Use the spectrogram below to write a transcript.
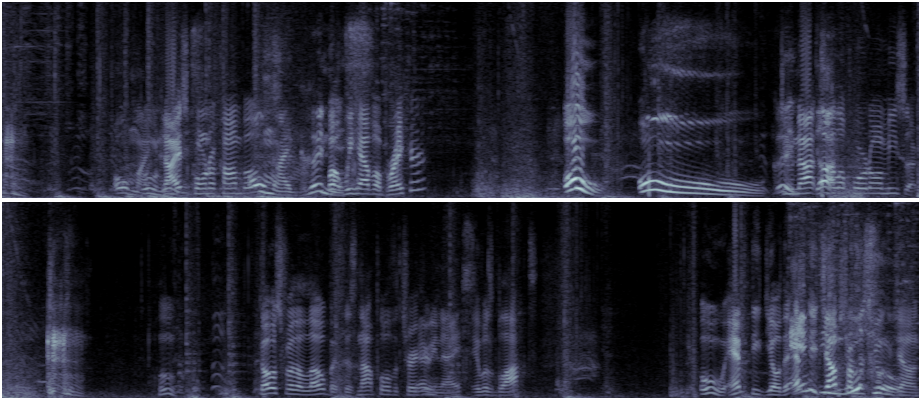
Oh my. Ooh, nice corner combo. Oh my goodness. But we have a breaker. Ooh! Ooh. Good Do not duck. teleport on me, sir. Ooh. Goes for the low, but does not pull the trigger. Very nice. It was blocked. Ooh, empty. Yo, the empty, Empty jumps from the neutral. Kung Jung.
